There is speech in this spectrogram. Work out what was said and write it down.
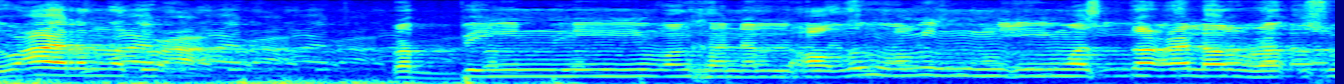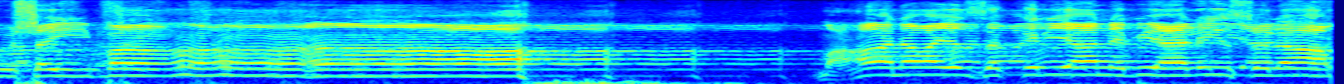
ദുആ എന്ന ദുആ. رب إني وهن العظم مني واستعلى الرأس شيبا മഹാനായ സക്കരിയ നബി അലൈഹിസ്സലാം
